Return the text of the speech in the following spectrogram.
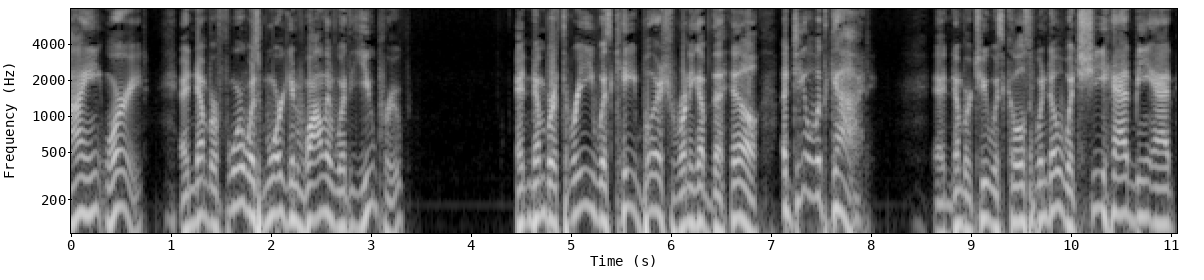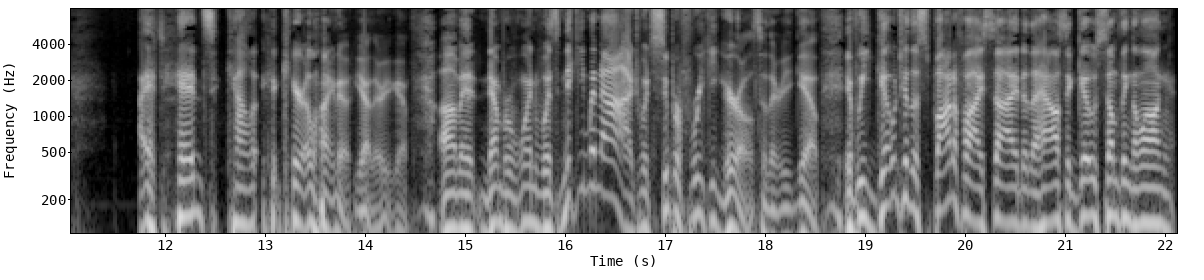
I Ain't Worried. At number four was Morgan Wallen with You Proof. At number three was Kate Bush running up the hill, A Deal with God. At number two was Cole Swindle, which she had me at at Heads, Carolina. Yeah, there you go. Um, at number one was Nicki Minaj with Super Freaky Girl. So there you go. If we go to the Spotify side of the house, it goes something along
